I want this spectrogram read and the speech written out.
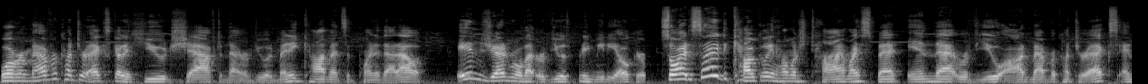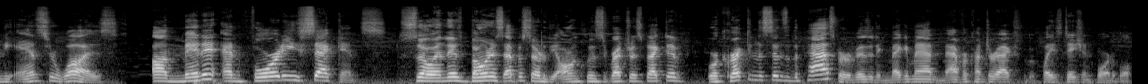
However, Maverick Hunter X got a huge shaft in that review, and many comments had pointed that out. In general, that review is pretty mediocre. So I decided to calculate how much time I spent in that review on Maverick Hunter X, and the answer was a minute and 40 seconds. So in this bonus episode of the all-inclusive retrospective, we're correcting the sins of the past by revisiting Mega Man Maverick Hunter X for the PlayStation Portable.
